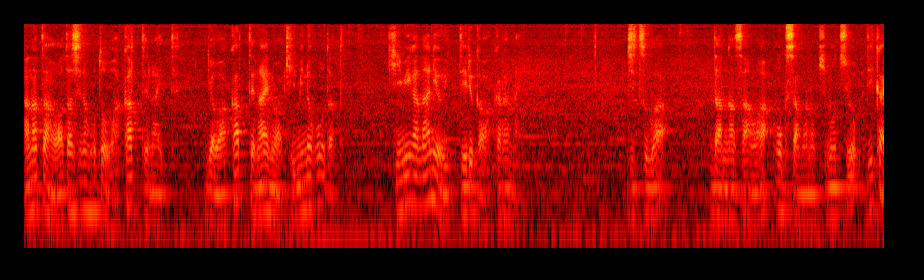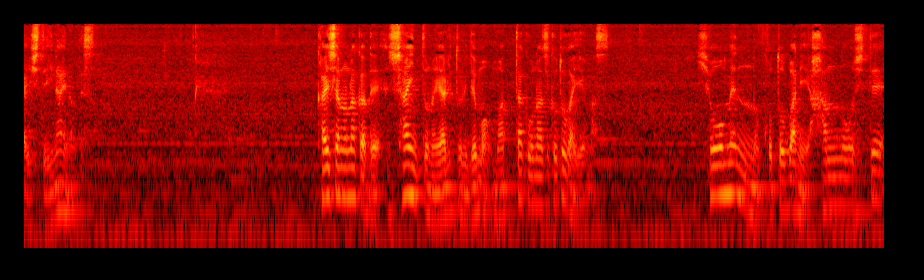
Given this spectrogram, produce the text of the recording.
あなたは私のことを分かってないって。いや分かってないのは君の方だと。君が何を言っているか分からない。実は旦那さんは奥様の気持ちを理解していないのです。会社の中で社員とのやり取りでも全く同じことが言えます。表面の言葉に反応して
